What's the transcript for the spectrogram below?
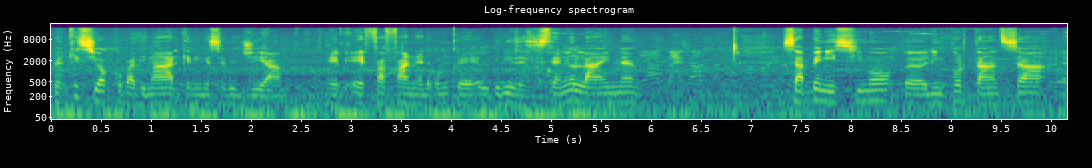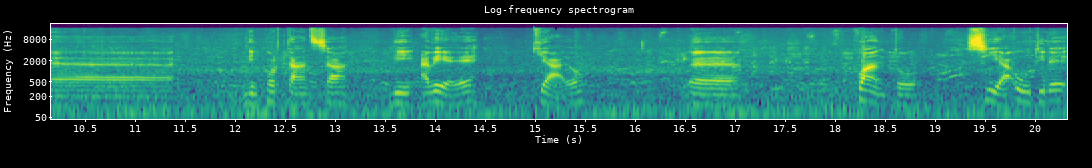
per chi si occupa di marketing e strategia e, e fa funnel, comunque utilizza i sistemi online, sa benissimo eh, l'importanza, eh, l'importanza di avere chiaro eh, quanto sia utile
